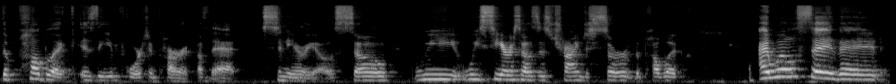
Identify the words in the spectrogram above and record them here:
the public is the important part of that scenario. So we we see ourselves as trying to serve the public. I will say that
